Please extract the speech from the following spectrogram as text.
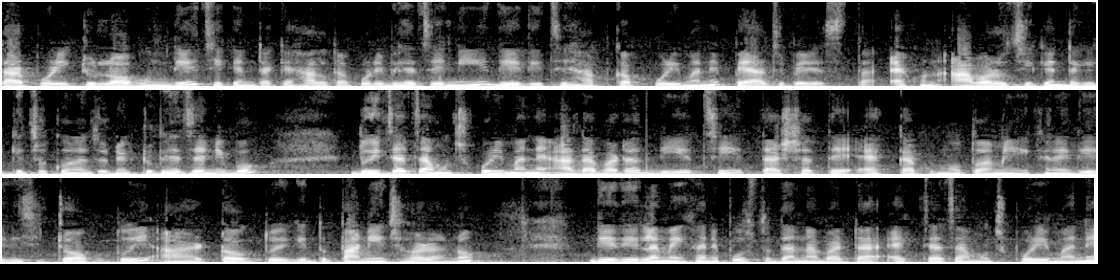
তারপর একটু লবণ দিয়ে চিকেনটাকে হালকা করে ভেজে নিয়ে দিয়ে দিচ্ছি হাফ কাপ পরিমাণে পেঁয়াজ বেরেস্তা। এখন আবারও চিকেনটাকে কিছুক্ষণের জন্য একটু ভেজে নিব। দুই চা চামচ পরিমাণে আদা বাটা দিয়েছি, তার সাথে এক কাপের মতো আমি এখানে দিয়ে দিচ্ছি টক দই, আর টক দই কিন্তু পানি ঝরানো। দিয়ে দিলাম এখানে পোস্তাদানা বাটা এক চা চামচ পরিমাণে,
